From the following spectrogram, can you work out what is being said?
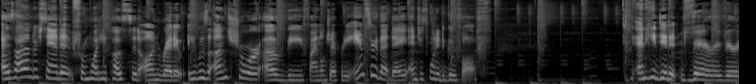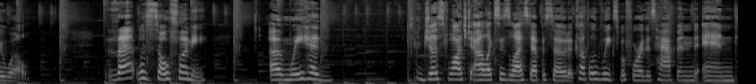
as I understand it from what he posted on Reddit, he was unsure of the Final Jeopardy answer that day and just wanted to goof off. And he did it very, very well. That was so funny. Um, we had just watched Alex's last episode a couple of weeks before this happened, and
